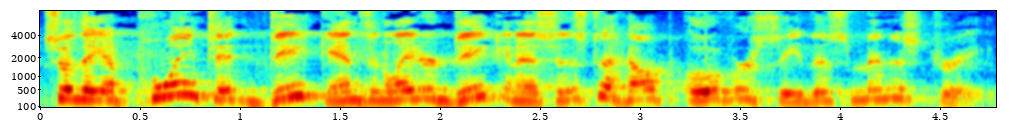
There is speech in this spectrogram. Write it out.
So they appointed deacons and later deaconesses to help oversee this ministry.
